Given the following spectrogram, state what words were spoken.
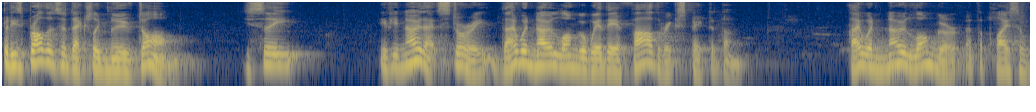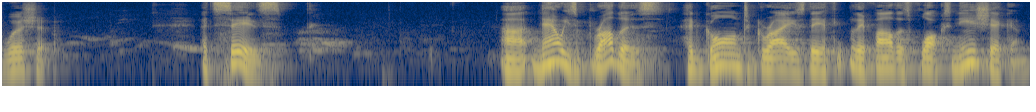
But his brothers had actually moved on. You see, if you know that story, they were no longer where their father expected them. They were no longer at the place of worship. It says uh, now his brothers had gone to graze their, their father's flocks near Shechem.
